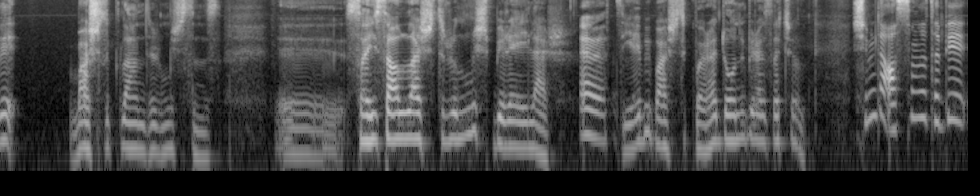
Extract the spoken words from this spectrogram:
ve başlıklandırmışsınız e, sayısallaştırılmış bireyler evet. diye bir başlık var. Hadi onu biraz açalım. Şimdi aslında tabii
